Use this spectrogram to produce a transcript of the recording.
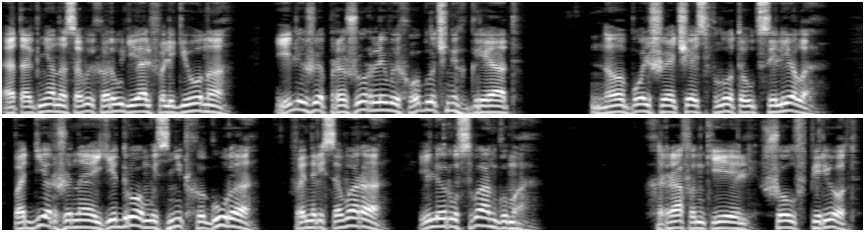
от огня носовых орудий Альфа-легиона или же прожорливых облачных гряд. Но большая часть флота уцелела, поддержанная ядром из Нитхагура, Фенрисавара или Русвангума. Храфенкель шел вперед.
